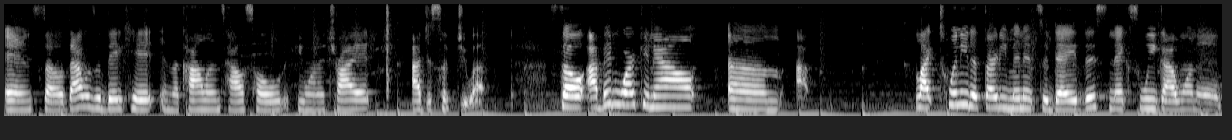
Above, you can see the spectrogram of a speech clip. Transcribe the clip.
and so that was a big hit in the Collins household. If you want to try it, I just hooked you up. So I've been working out um, like 20 to 30 minutes a day. This next week, I want to,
